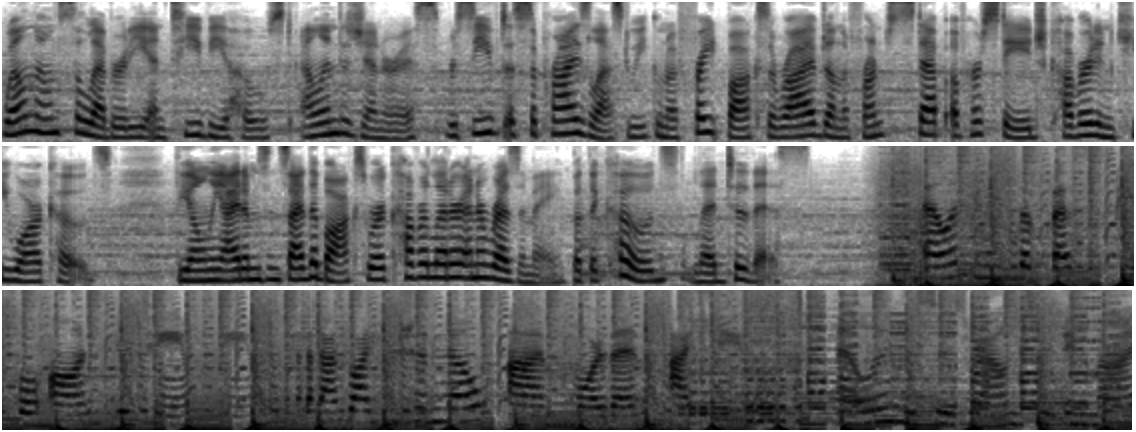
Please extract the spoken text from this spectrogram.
Well known celebrity and TV host Ellen DeGeneres received a surprise last week when a freight box arrived on the front step of her stage covered in QR codes. The only items inside the box were a cover letter and a resume, but the codes led to this. Ellen, you need the best people on your team. That's why you should know I'm more than I seem. Ellen, this is round two in my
